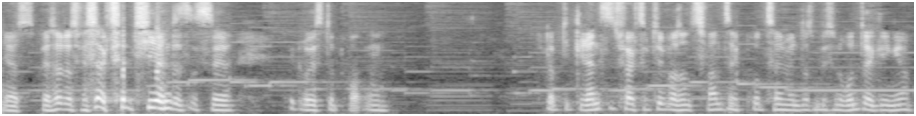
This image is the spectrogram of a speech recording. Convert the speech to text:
ja, ist besser, dass wir es akzeptieren. Das ist äh, der größte Brocken. Ich glaube, die Grenze für akzeptiert war so 20%, wenn das ein bisschen runterginge.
